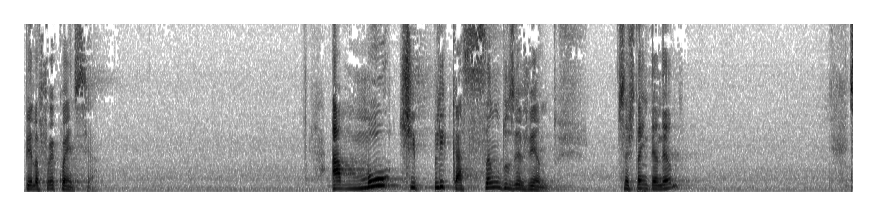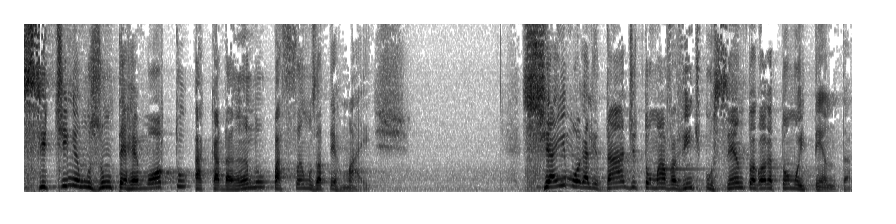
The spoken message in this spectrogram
Pela frequência a multiplicação dos eventos. Você está entendendo? Se tínhamos um terremoto a cada ano, passamos a ter mais. Se a imoralidade tomava 20%, agora toma 80%.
